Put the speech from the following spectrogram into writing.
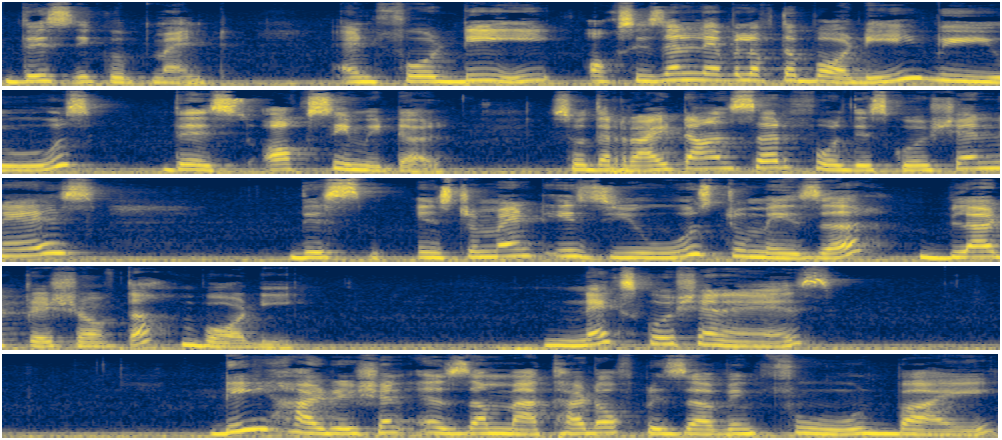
this equipment. And for D, oxygen level of the body, we use this oximeter. So the right answer for this question is this instrument is used to measure blood pressure of the body. Next question is Dehydration is a method of preserving food by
